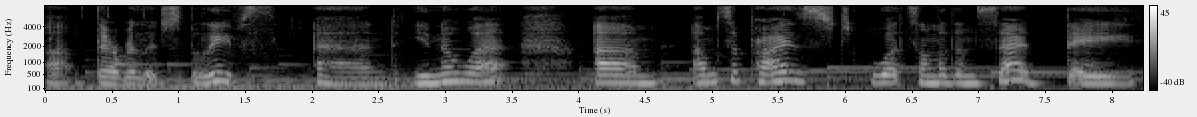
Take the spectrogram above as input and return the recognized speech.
um, their religious beliefs. And you know what? Um, I'm surprised what some of them said. They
